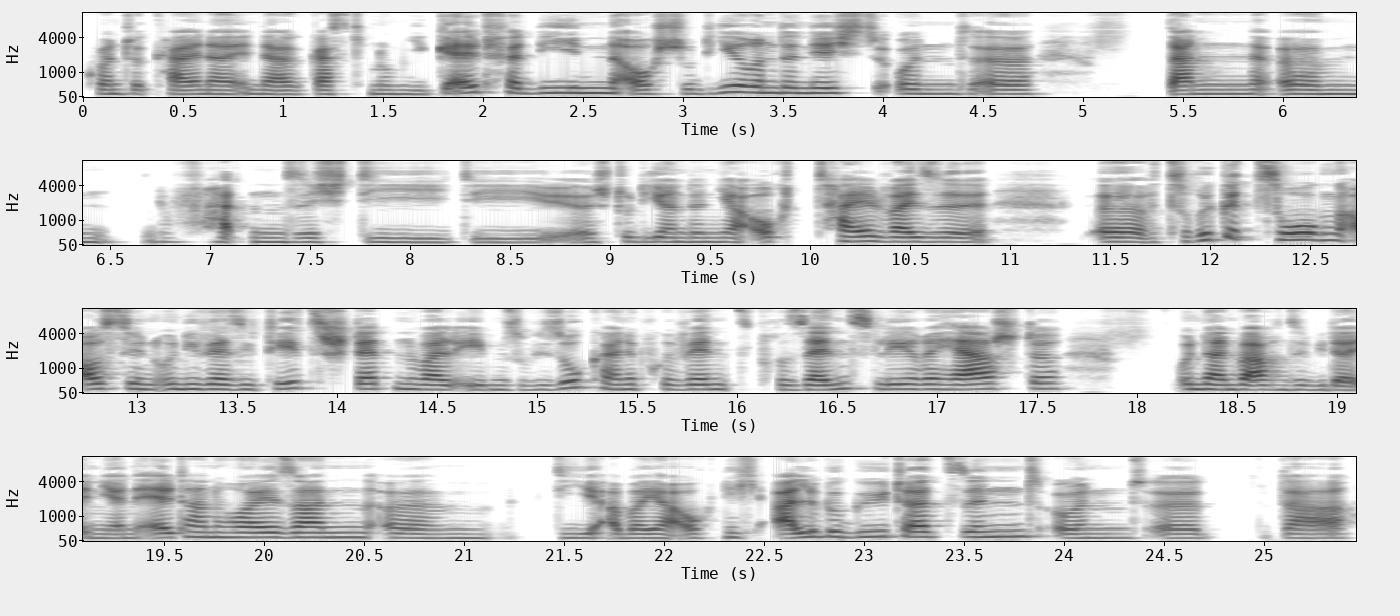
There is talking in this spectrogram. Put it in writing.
konnte keiner in der Gastronomie Geld verdienen, auch Studierende nicht und äh, dann ähm, hatten sich die die äh, Studierenden ja auch teilweise äh, zurückgezogen aus den Universitätsstädten, weil eben sowieso keine Präsenz, Präsenzlehre herrschte. Und dann waren sie wieder in ihren Elternhäusern. Ähm, die aber ja auch nicht alle begütert sind und äh, da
